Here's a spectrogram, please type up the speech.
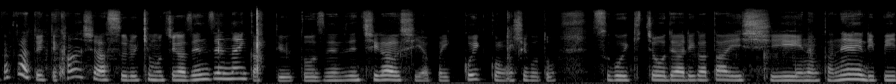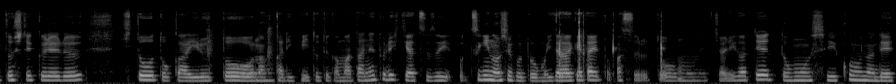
だからといって感謝する気持ちが全然ないかっていうと全然違うしやっぱ一個一個のお仕事すごい貴重でありがたいしなんかねリピートしてくれる人とかいるとなんかリピートというかまたね取引が続い次のお仕事もいただけたりとかするともうめっちゃありがてえって思うしコロナで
